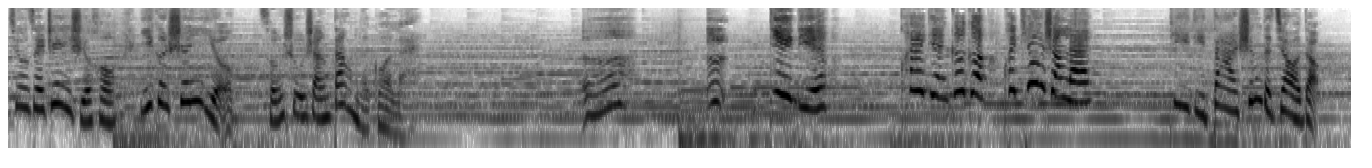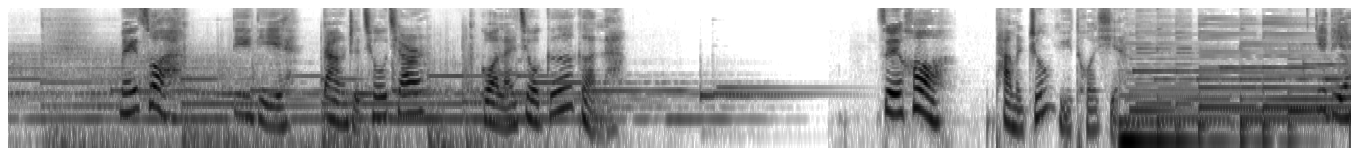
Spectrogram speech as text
就在这时候，一个身影从树上荡了过来。呃，呃，弟弟。快点，哥哥，快跳上来！弟弟大声的叫道：“没错，弟弟荡着秋千儿过来救哥哥了。”最后，他们终于脱险。弟弟，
